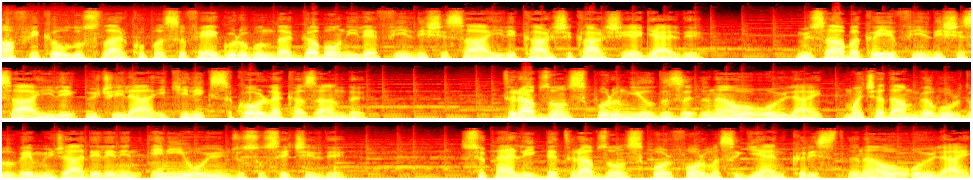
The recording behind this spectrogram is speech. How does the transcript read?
Afrika Uluslar Kupası F grubunda Gabon ile Fildişi sahili karşı karşıya geldi. Müsabakayı Fildişi sahili 3 ila 2'lik skorla kazandı. Trabzonspor'un yıldızı Inao Oylay, maça damga vurdu ve mücadelenin en iyi oyuncusu seçildi. Süper Lig'de Trabzonspor forması giyen Christ Inao Oylay,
